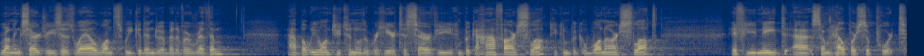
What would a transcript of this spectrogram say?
running surgeries as well once we get into a bit of a rhythm. Uh, but we want you to know that we're here to serve you. You can book a half hour slot, you can book a one hour slot if you need uh, some help or support.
